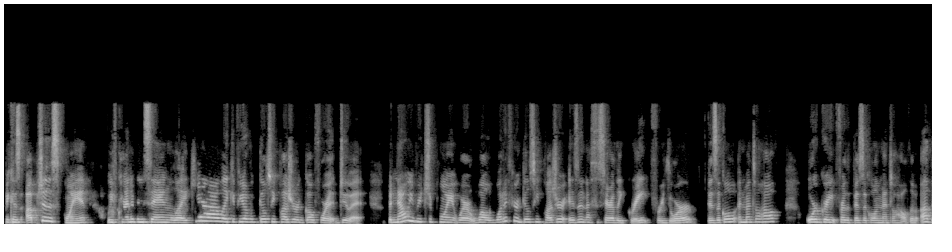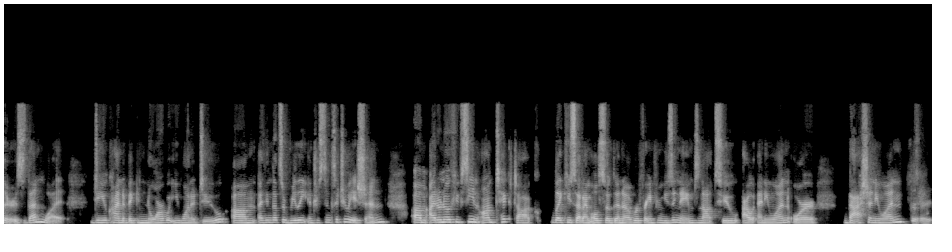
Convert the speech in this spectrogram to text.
because up to this point, we've kind of been saying, like, yeah, like if you have a guilty pleasure, go for it, do it. But now we've reached a point where, well, what if your guilty pleasure isn't necessarily great for your physical and mental health or great for the physical and mental health of others? Then what? Do you kind of ignore what you want to do? Um, I think that's a really interesting situation. Um, I don't know if you've seen on TikTok, like you said, I'm also going to refrain from using names, not to out anyone or bash anyone. Right.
